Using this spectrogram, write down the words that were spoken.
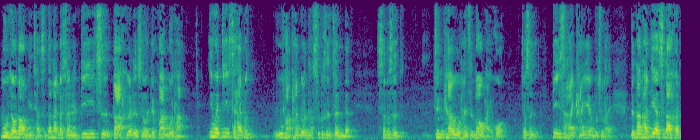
木州道明禅师在那个僧人第一次大喝的时候就放过他，因为第一次还不无法判断他是不是真的，是不是真开悟还是冒牌货，就是第一次还勘验不出来，等到他第二次大喝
